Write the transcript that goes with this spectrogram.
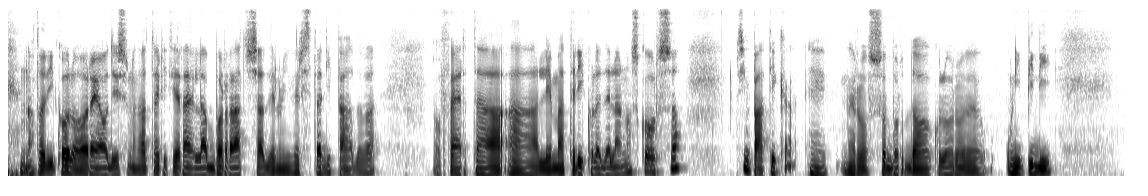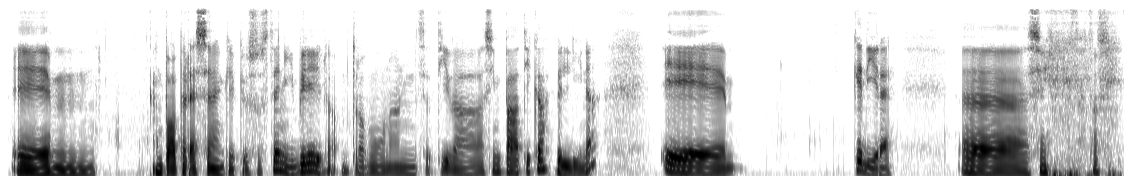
nota di colore, oggi sono andato a ritirare la borraccia dell'Università di Padova, offerta alle matricole dell'anno scorso, simpatica, è rosso, bordeaux, colore Unipd, e, um, un po' per essere anche più sostenibili, trovo un'iniziativa simpatica, bellina, e che dire, uh, sì,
